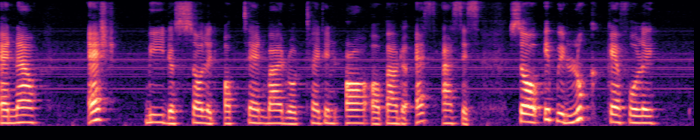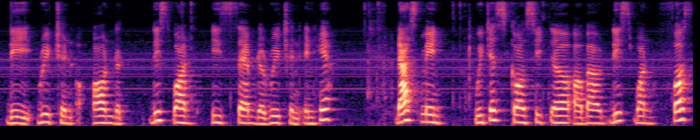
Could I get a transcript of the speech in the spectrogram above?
And now h be the solid obtained by rotating r about the x-axis so if we look carefully, the region on the this one is same the region in here. That means we just consider about this one first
